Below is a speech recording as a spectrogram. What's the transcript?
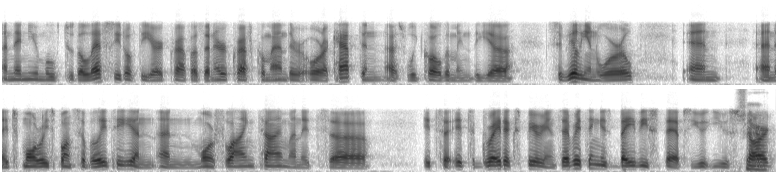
and then you move to the left seat of the aircraft as an aircraft commander or a captain, as we call them in the uh, civilian world, and and it's more responsibility and and more flying time, and it's uh, it's a it's a great experience. Everything is baby steps. You you Sure. start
